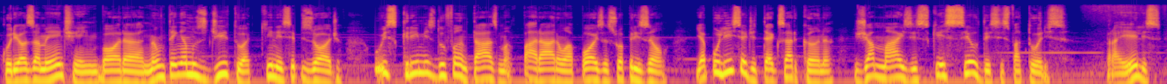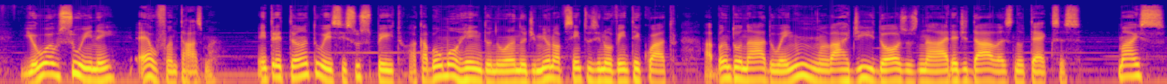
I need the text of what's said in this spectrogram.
Curiosamente, embora não tenhamos dito aqui nesse episódio, os crimes do fantasma pararam após a sua prisão e a polícia de Texarkana jamais esqueceu desses fatores. Para eles, Yoel Sweeney é o fantasma. Entretanto, esse suspeito acabou morrendo no ano de 1994, abandonado em um lar de idosos na área de Dallas, no Texas. Mas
